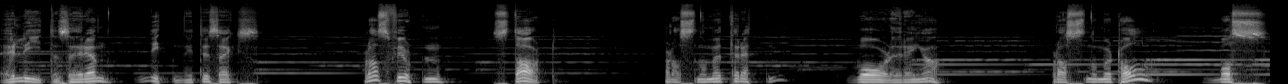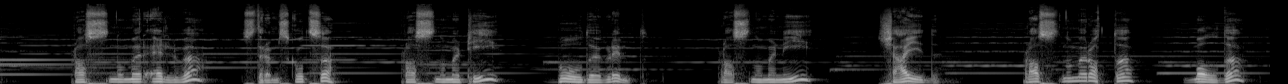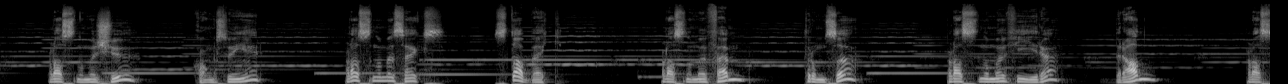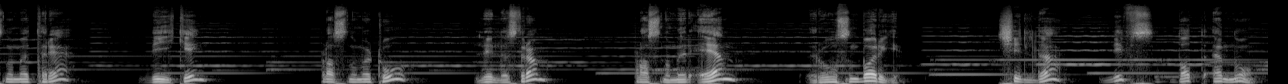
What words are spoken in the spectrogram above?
Eliteserien 1996. Plass 14 Start. Plass nummer 13 Vålerenga. Plass nummer 12 Moss. Plass nummer 11 Strømsgodset. Plass nummer 10 Bodø-Glimt. Plass nummer 9 Skeid. Plass nummer åtte Molde. Plass nummer sju Kongsvinger. Plass nummer seks Stabekk. Plass nummer fem Tromsø. Plass nummer fire Brann. Plass nummer tre Viking. Plass nummer to Lillestrøm. Plass nummer én Rosenborg. Kilde nifs.no.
